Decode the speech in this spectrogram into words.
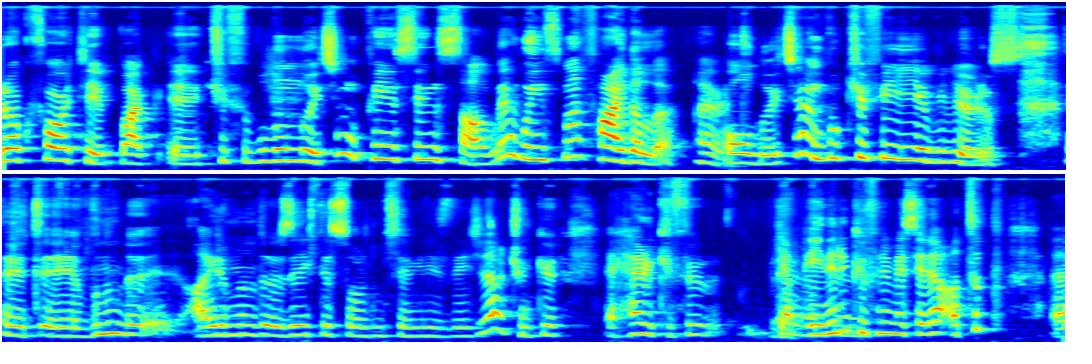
Roquefort bak e, küfü bulunduğu için bu penisilin salgılıyor. Bu insana faydalı Evet. olduğu için bu küfü yiyebiliyoruz. Evet, e, bunun da ayrımını da özellikle sordum sevgili izleyiciler. Çünkü e, her küfü, ya Evet, peynirin evet. küfünü mesela atıp e,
